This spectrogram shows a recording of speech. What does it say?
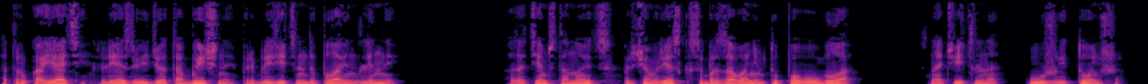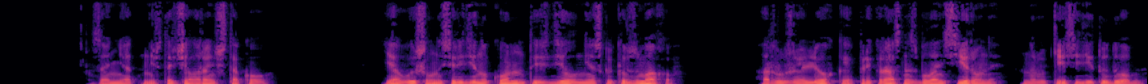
От рукояти лезвие идет обычное, приблизительно до половины длины. А затем становится, причем резко, с образованием тупого угла, значительно уже и тоньше. Занятно, не встречал раньше такого. Я вышел на середину комнаты и сделал несколько взмахов. Оружие легкое, прекрасно сбалансированное, на руке сидит удобно.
